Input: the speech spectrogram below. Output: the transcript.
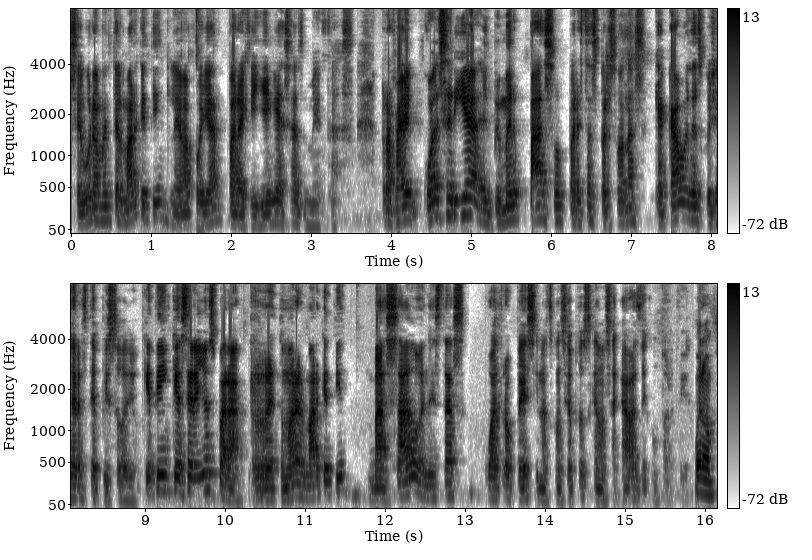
seguramente el marketing le va a apoyar para que llegue a esas metas. Rafael, ¿cuál sería el primer paso para estas personas que acaban de escuchar este episodio? ¿Qué tienen que hacer ellos para retomar el marketing basado en estas cuatro P's y los conceptos que nos acabas de compartir? Bueno,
